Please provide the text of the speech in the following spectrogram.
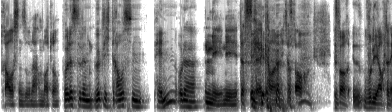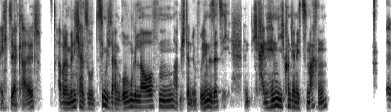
draußen, so nach dem Motto. Wolltest du denn wirklich draußen pennen oder? Nee, nee, das äh, kann man nicht. Das war auch, das war auch, wurde ja auch dann echt sehr kalt. Aber dann bin ich halt so ziemlich lang rumgelaufen, habe mich dann irgendwo hingesetzt. Ich, ich kein Handy, ich konnte ja nichts machen. Äh,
